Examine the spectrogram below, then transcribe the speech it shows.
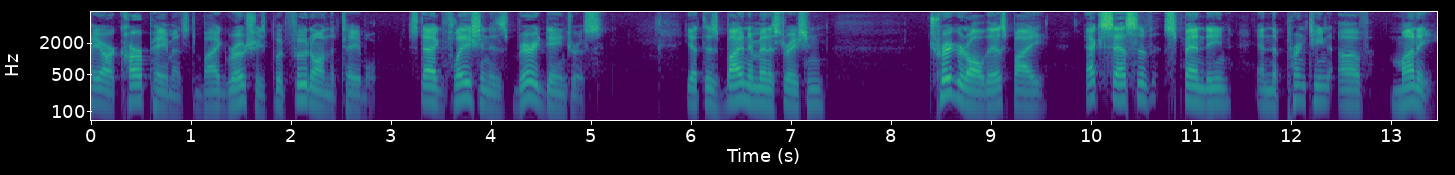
pay our car payments, to buy groceries, put food on the table. Stagflation is very dangerous. Yet this Biden administration triggered all this by excessive spending and the printing of money.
